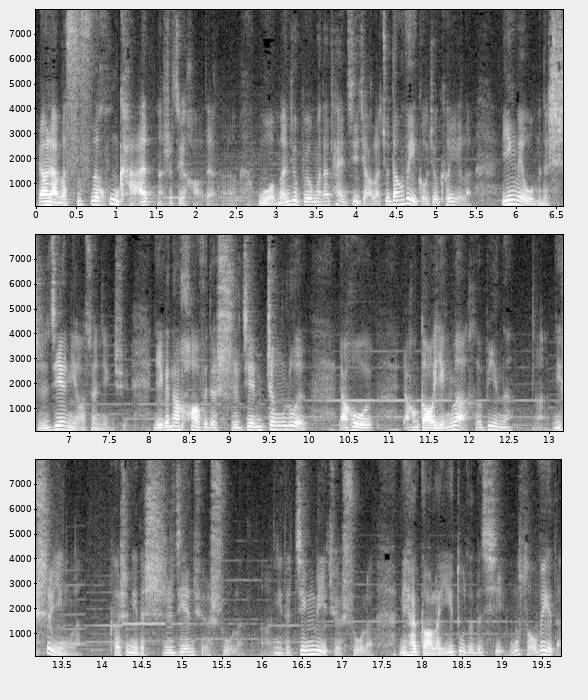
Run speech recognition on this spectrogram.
让两个厮厮互砍，那是最好的啊。我们就不用跟他太计较了，就当喂狗就可以了，因为我们的时间你要算进去。你跟他耗费的时间争论，然后，然后搞赢了，何必呢？啊，你是赢了，可是你的时间却输了啊，你的精力却输了，你还搞了一肚子的气，无所谓的。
